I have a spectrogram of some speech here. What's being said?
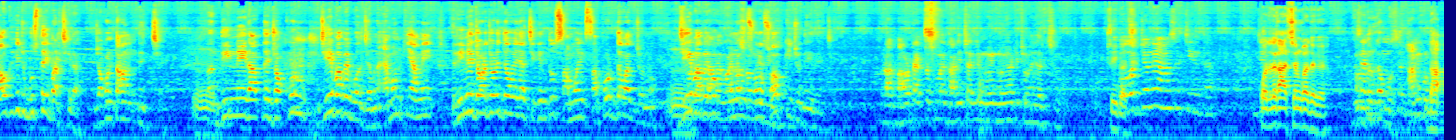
কাউকে কিছু বুঝতেই পারছি না যখন টান দিচ্ছে। দিন নেই রাত নেই যখন যেভাবে বলছে মানে এমনকি আমি ঋণে জর্জরিত হয়ে যাচ্ছি কিন্তু সাময়িক সাপোর্ট দেওয়ার জন্য যেভাবে হোক সব কিছু দিয়ে দিচ্ছি। রাত বারোটা একটার সময় গাড়ি চালিয়ে নই নৈহাটি চলে যাচ্ছে ঠিক আছে। ওর জন্য আমার সাথে চিন্তা। কোথা থেকে আসছেন কোথা থেকে? আমি ধা-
